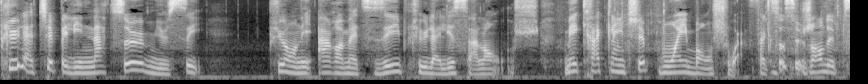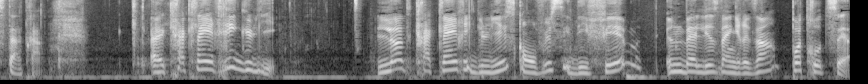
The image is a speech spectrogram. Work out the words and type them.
Plus la chip, elle est nature, mieux c'est plus on est aromatisé, plus la liste s'allonge. Mais craquelin chip, moins bon choix. Fait que ça, c'est le genre de petit attrape. Euh, craquelin régulier. Là, de craquelin régulier, ce qu'on veut, c'est des fibres, une belle liste d'ingrédients, pas trop de sel.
